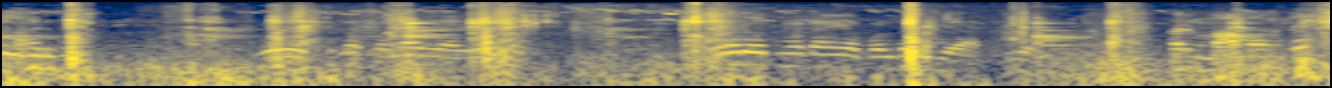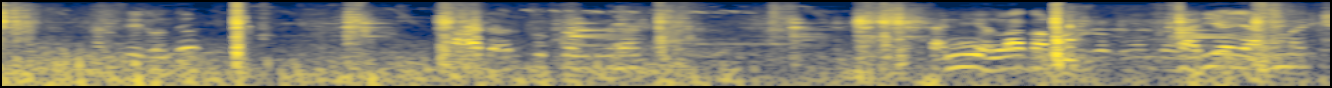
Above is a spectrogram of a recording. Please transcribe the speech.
நான் எடுக்கிறேன் பாருங்க மாமா வந்து அந்த சைடு வந்து காடு அறுத்து விட்டு வந்துக்கிறாரு தண்ணி எல்லா காலம் சரியாக இறங்க மாதிரி.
